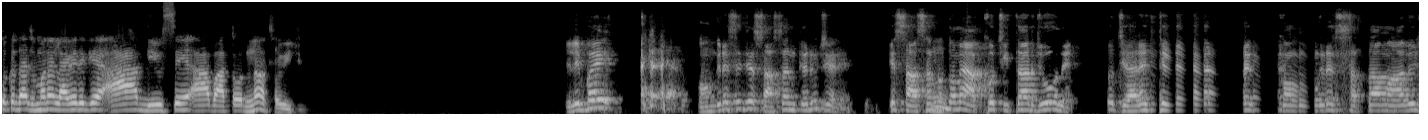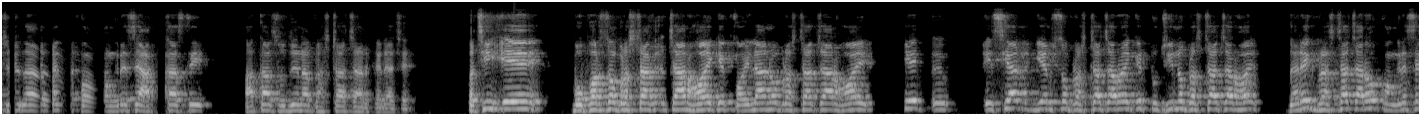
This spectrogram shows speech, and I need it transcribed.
તો કદાચ મને લાગે છે કે આ દિવસે આ વાતો ન થવી જોઈએ. દિલીપભાઈ કોંગ્રેસે જે શાસન કર્યું છે ને એ શાસનનો. તમે આખો ચિતાર જુઓ ને તો જ્યારે જ્યારે કોંગ્રેસ સત્તામાં આવ્યું છે ત્યારે કોંગ્રેસે આકાશથી પાતાળ સુધીના ભ્રષ્ટાચાર કર્યા છે. પછી એ બોફર્સનો ભ્રષ્ટાચાર હોય કે કોયલાનો ભ્રષ્ટાચાર હોય કે એશિયા ગેમ્સનો ભ્રષ્ટાચાર હોય કે ટુચીનો ભ્રષ્ટાચાર હોય દરેક ભ્રષ્ટાચારો કોંગ્રેસે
